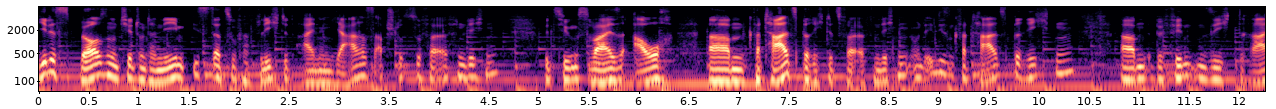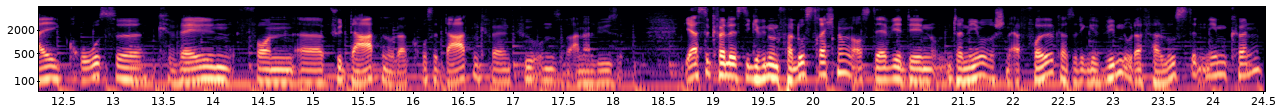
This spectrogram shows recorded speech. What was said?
jedes börsennotierte Unternehmen ist dazu verpflichtet, einen Jahresabschluss zu veröffentlichen, beziehungsweise auch ähm, Quartalsberichte zu veröffentlichen. Und in diesen Quartalsberichten ähm, befinden sich drei große Quellen von, äh, für Daten oder große Datenquellen für unsere Analyse. Die erste Quelle ist die Gewinn- und Verlustrechnung, aus der wir den unternehmerischen Erfolg, also den Gewinn oder Verlust entnehmen können.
